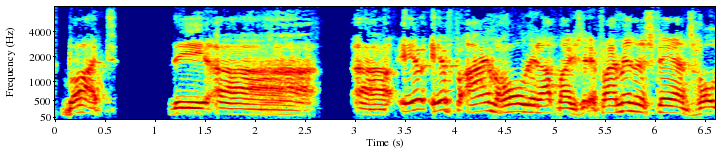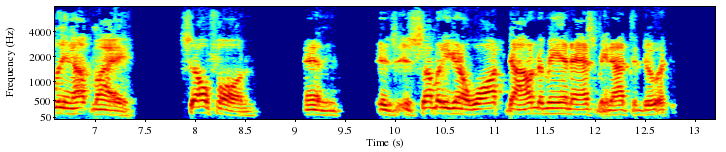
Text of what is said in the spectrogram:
But the uh, uh, if, if I'm holding up my if I'm in the stands holding up my cell phone, and is is somebody going to walk down to me and ask me not to do it?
